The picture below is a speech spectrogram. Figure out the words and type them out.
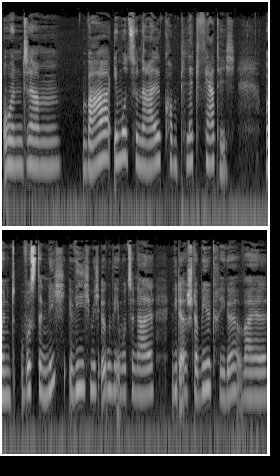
und ähm, war emotional komplett fertig und wusste nicht, wie ich mich irgendwie emotional wieder stabil kriege, weil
